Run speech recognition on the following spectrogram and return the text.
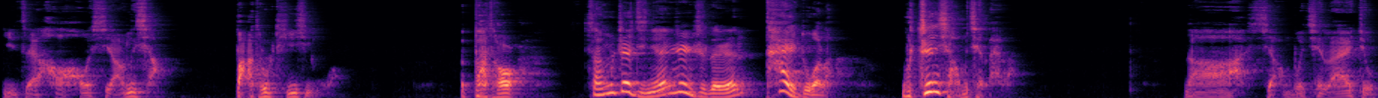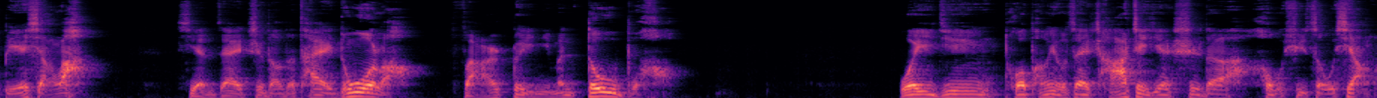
你再好好想想。把头提醒我，把头，咱们这几年认识的人太多了，我真想不起来了。那想不起来就别想了。现在知道的太多了，反而对你们都不好。我已经托朋友在查这件事的后续走向了。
